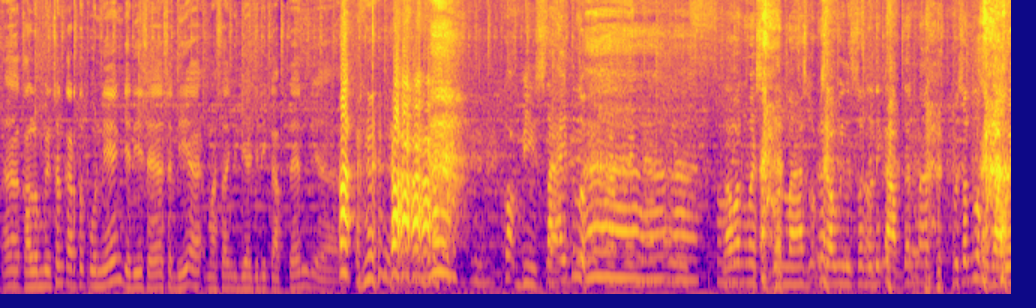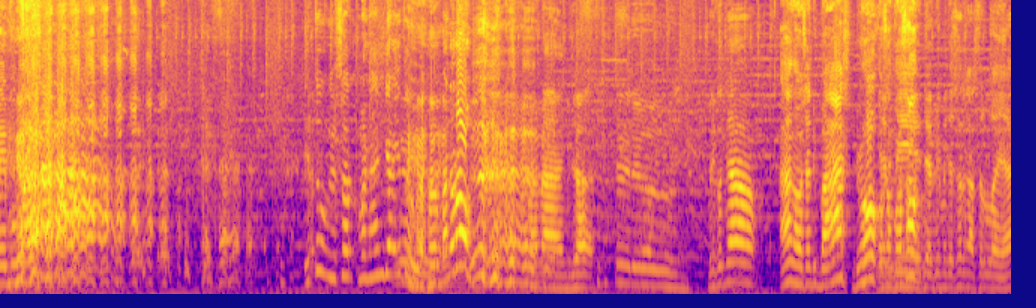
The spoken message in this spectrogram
Eh, kalau Wilson kartu kuning jadi saya sedih ya, masa dia jadi kapten ya Kok bisa itu loh? Lawan West Brom mas, kok bisa Wilson jadi kapten mas? Wilson tuh lo pegawaimu mas. Itu Wilson mananja itu Mana dong? Mana aja. aduh Berikutnya ah nggak usah dibahas bro kosong kosong Derby, derby Manchester nggak seru lah ya.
